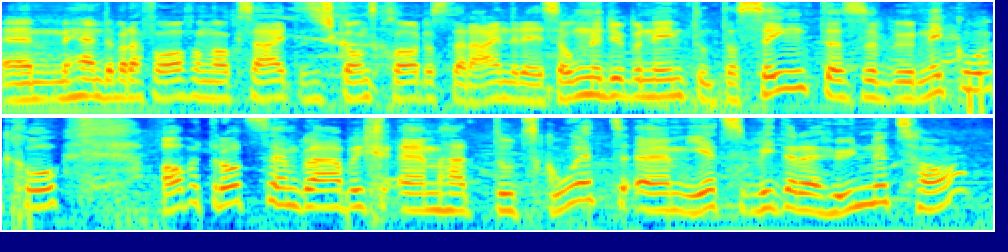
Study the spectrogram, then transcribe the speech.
ähm, wir haben aber auch von Anfang an gesagt, es ist ganz klar, dass der einer den Song nicht übernimmt und das singt, das würde nicht gut kommen. Aber trotzdem, glaube ich, ähm, tut es gut, ähm, jetzt wieder eine Hymne zu haben.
